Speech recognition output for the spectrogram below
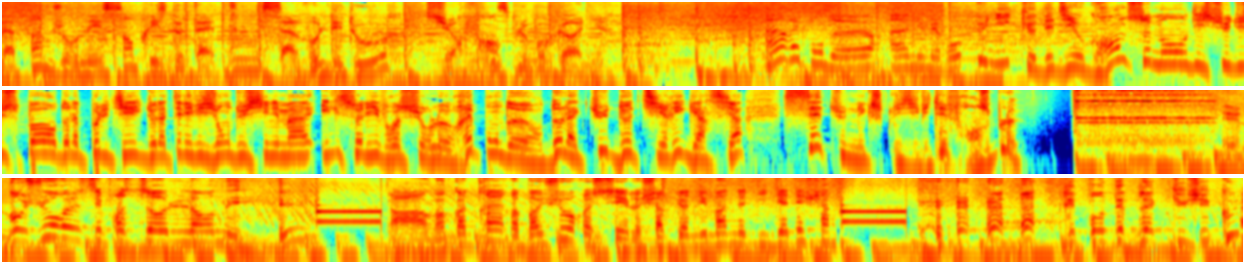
La fin de journée sans prise de tête. Ça vaut le détour sur France Bleu Bourgogne. Un répondeur, un numéro unique dédié aux grandes de ce monde issues du sport, de la politique, de la télévision, du cinéma. Il se livre sur le répondeur de l'actu de Thierry Garcia. C'est une exclusivité France Bleu. Euh, bonjour, c'est François Hollande. Ah, au contraire, bonjour, c'est le champion du monde Didier Deschamps. Répondeur de l'actu, j'écoute.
